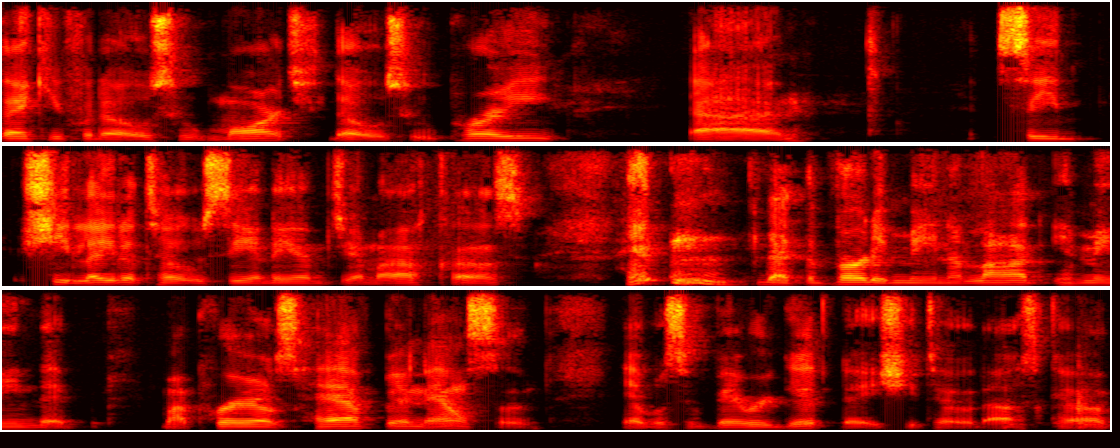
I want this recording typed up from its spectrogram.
Thank you for those who marched, those who prayed. Uh, see, she later told CNN Jim Acosta that the verdict mean a lot. It mean that my prayers have been answered. It was a very good day, she told Oscar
